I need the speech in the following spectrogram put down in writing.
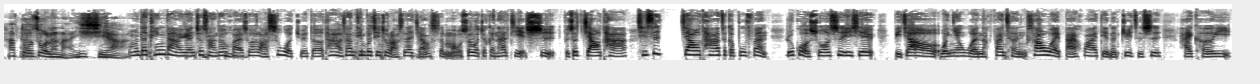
他多做了哪一些啊？我们的听打员就常常回来说：“老师，我觉得他好像听不清楚老师在讲什么，所以我就跟他解释，比如说教他。其实教他这个部分，如果说是一些比较文言文翻成稍微白话一点的句子是还可以，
